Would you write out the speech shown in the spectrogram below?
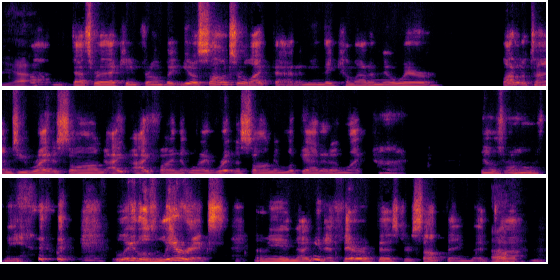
yeah, um, that's where that came from. But you know, songs are like that. I mean, they come out of nowhere. A lot of the times, you write a song. I I find that when I've written a song and look at it, I'm like, God, the was wrong with me? Look at those lyrics. I mean, I need a therapist or something. But oh. um,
